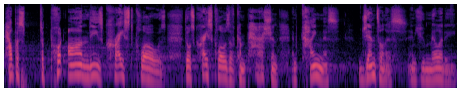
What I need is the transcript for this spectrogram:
Help us to put on these Christ clothes, those Christ clothes of compassion and kindness, gentleness and humility.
